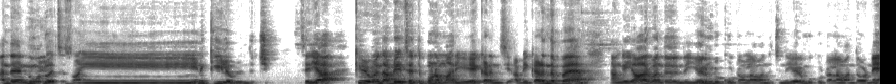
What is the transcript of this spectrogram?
அந்த நூல் வச்சு சுவையின்னு கீழே விழுந்துச்சு சரியா? கீழே வந்து அப்படியே செத்து போன மாதிரியே கிடந்துச்சு. அப்படி கிடந்தப்ப அங்க யார் வந்து இந்த எறும்பு கூட்டம்லாம் வந்துச்சு. இந்த எறும்பு கூட்டம்லாம் வந்த உடனே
